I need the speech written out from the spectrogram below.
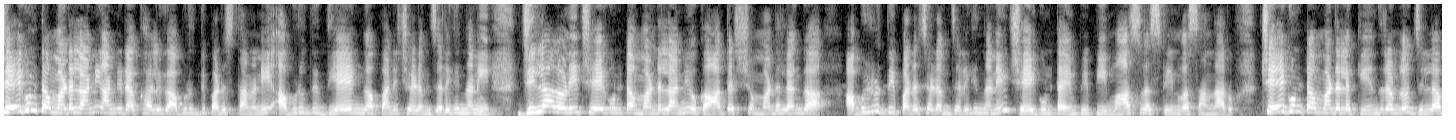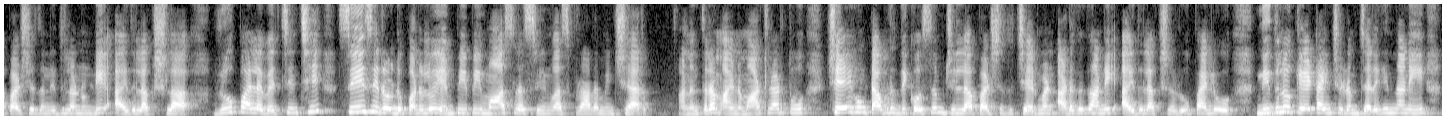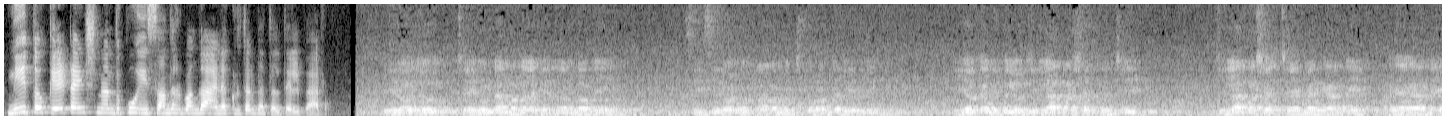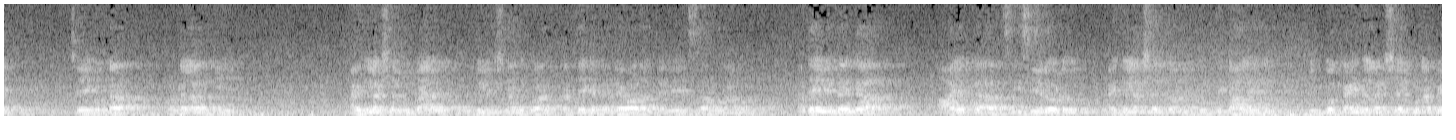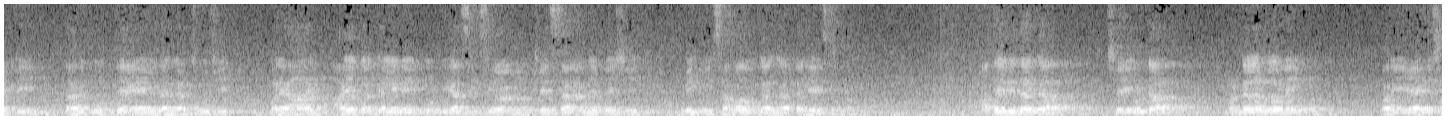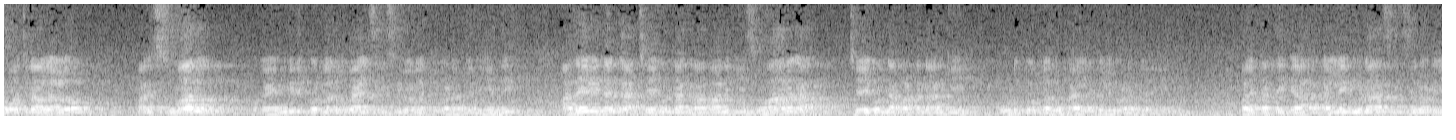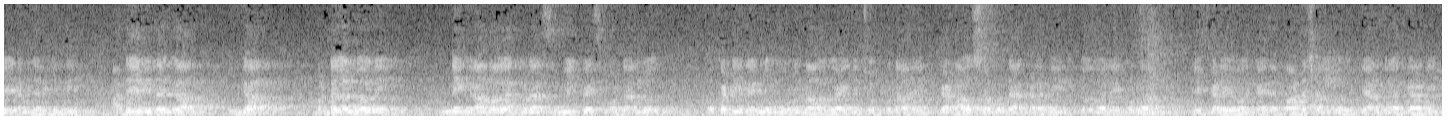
చేగుంట మండలాన్ని అన్ని రకాలుగా అభివృద్ధి పరుస్తానని అభివృద్ధి ధ్యేయంగా పనిచేయడం జరిగిందని జిల్లాలోని చేగుంట మండలాన్ని ఒక ఆదర్శ మండలంగా అభివృద్ధి పరచడం జరిగిందని చేగుంట ఎంపీపీ మాసుల శ్రీనివాస్ అన్నారు. చేగుంట మండల కేంద్రంలో జిల్లా పరిషత్ నిధుల నుండి ఐదు లక్షల రూపాయల వెచ్చించి సీసీ రోడ్డు పనులు ఎంపీపీ మాసుల శ్రీనివాస్ ప్రారంభించారు. అనంతరం ఆయన మాట్లాడుతూ చేగుంట అభివృద్ధి కోసం జిల్లా పరిషత్ చైర్మన్ అడగగానే ఐదు లక్షల రూపాయలు నిధులు కేటాయించడం జరిగిందని నీతో కేటాయించినందుకు ఈ సందర్భంగా ఆయన కృతజ్ఞతలు తెలిపారు. ఈరోజు చేగుండ మండల కేంద్రంలోని సీసీ రోడ్డు ప్రారంభించుకోవడం జరిగింది. ఈ యొక్క నిధులు జిల్లా పరిషత్ నుంచి జిల్లా పరిషత్ చైర్మన్ గారిని అడగగానే చేయకుండా మండలానికి ఐదు లక్షల రూపాయలు నిధులు ఇచ్చినందుకు వారికి ప్రత్యేక ధన్యవాదాలు తెలియజేస్తా ఉన్నాను. అదేవిధంగా ఆ యొక్క సీసీ రోడ్డు ఐదు లక్షలతో పూర్తి కాలేదు. ఇంకొక ఐదు లక్షలు కూడా పెట్టి దాన్ని పూర్తి అయ్యే విధంగా చూసి మరి ఆ ఆ యొక్క గల్లీని పూర్తిగా సీసీ రోడ్డు చేస్తారని చెప్పేసి మీకు ఈ సభాముఖంగా తెలియజేస్తున్నాను అదేవిధంగా చేయకుండా మండలంలోని మరి ఐదు సంవత్సరాలలో మరి సుమారు ఒక ఎనిమిది కోట్ల రూపాయలు సీసీ రోడ్లకు ఇవ్వడం జరిగింది. అదేవిధంగా చేగుండ గ్రామానికి సుమారుగా చేగుండ పట్టణానికి మూడు కోట్ల రూపాయల నిధులు ఇవ్వడం జరిగింది. మరి ప్రతి గ- గల్లీ కూడా సీసీ రోడ్ చేయడం జరిగింది. అదేవిధంగా ఇంకా మండలంలోని అన్ని గ్రామాలకు కూడా సింగిల్ ఫేస్ మోటార్లు ఒకటి రెండు మూడు నాలుగు ఐదు చొప్పున ఎక్కడ అవసరం ఉంటే అక్కడ నీటి కొలువ లేకుండా ఎక్కడ ఎవరికైతే పాఠశాలలో విద్యార్థులకు కానీ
